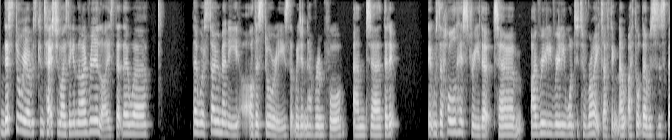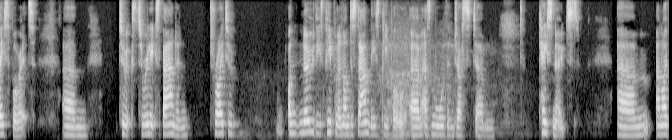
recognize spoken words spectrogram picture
this story I was contextualizing, and then I realised that there were there were so many other stories that we didn't have room for, and uh, that it it was a whole history that um, I really really wanted to write. I think I thought there was a space for it um, to to really expand and try to know these people and understand these people um, as more than just um, case notes um, and I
